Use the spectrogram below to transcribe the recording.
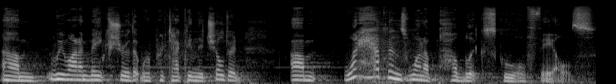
Um, we want to make sure that we're protecting the children. Um, what happens when a public school fails?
